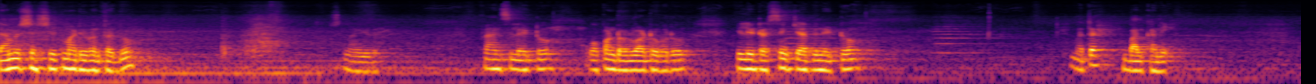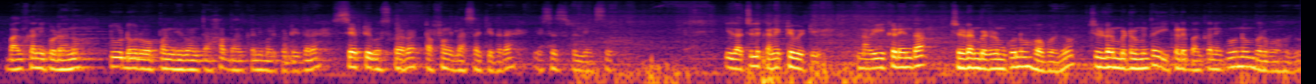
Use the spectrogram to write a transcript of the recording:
ಲ್ಯಾಮಿನೇಷನ್ ಶೀಟ್ ಮಾಡಿರುವಂಥದ್ದು. ಚೆನ್ನಾಗಿದೆ. Fancy light, open door wardrobe ಇಲ್ಲಿ ಡ್ರೆಸ್ಸಿಂಗ್ ಕ್ಯಾಬಿನೆಟ್ಟು, ಮತ್ತು ಬಾಲ್ಕನಿ. ಬಾಲ್ಕನಿ ಕೂಡ ಟೂ ಡೋರ್ ಓಪನ್ ಇರುವಂತಹ ಬಾಲ್ಕನಿ ಮಾಡಿಕೊಟ್ಟಿದ್ದಾರೆ. ಸೇಫ್ಟಿಗೋಸ್ಕರ ಟಫ್ ಆ್ಯಂಡ್ ಗ್ಲಾಸ್ ಹಾಕಿದ್ದಾರೆ ಎಸ್ ಎಸ್ ರಿಲಿಂಗ್ಸು ಇದು ಆ್ಯಕ್ಚುಲಿ ಕನೆಕ್ಟಿವಿಟಿ ನಾವು ಈ ಕಡೆಯಿಂದ ಚಿಲ್ಡ್ರನ್ ಬೆಡ್ರೂಮ್ಗೂ ಹೋಗ್ಬೋದು. ಚಿಲ್ಡ್ರನ್ ಬೆಡ್ರೂಮಿಂದ ಈ ಕಡೆ ಬಾಲ್ಕನಿಗೂ ಬರಬಹುದು.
